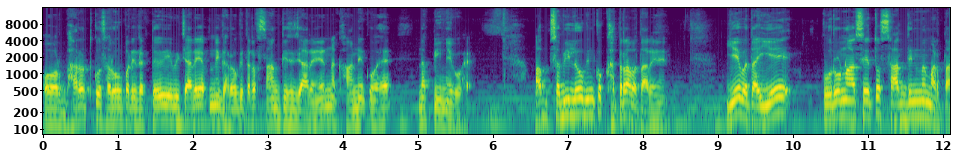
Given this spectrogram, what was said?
और भारत को सर्वोपरि रखते हुए ये बेचारे अपने घरों की तरफ़ शांति से जा रहे हैं ना खाने को है ना पीने को है। अब सभी लोग इनको खतरा बता रहे हैं। ये बताइए कोरोना से तो सात दिन में मरता।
